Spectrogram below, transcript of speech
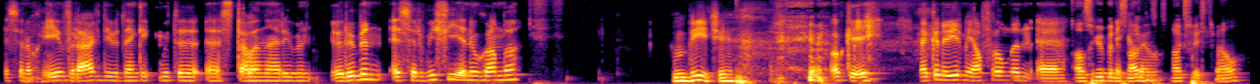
is er nog één vraag die we denk ik moeten eh, stellen aan Ruben. Ruben, is er wifi in Oeganda? Een beetje. Oké, dan kunnen we hiermee afronden. eh, Als Ruben is langs, wel. langs geweest wel.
